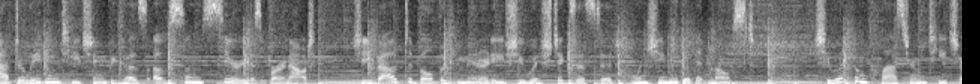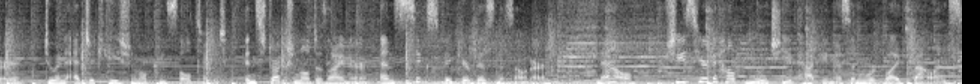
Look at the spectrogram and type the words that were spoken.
After leaving teaching because of some serious burnout, she vowed to build the community she wished existed when she needed it most. She went from classroom teacher to an educational consultant, instructional designer, and six figure business owner. Now, she's here to help you achieve happiness and work life balance,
